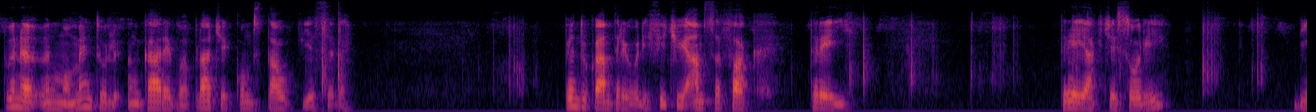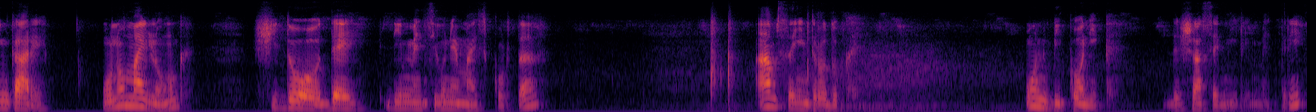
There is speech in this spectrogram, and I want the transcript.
până în momentul în care vă place cum stau piesele. Pentru că am trei orificii, am să fac trei, trei accesorii, din care unul mai lung și două de dimensiune mai scurtă. Am să introduc un biconic de 6 mm.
